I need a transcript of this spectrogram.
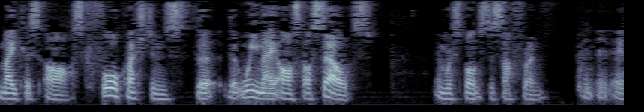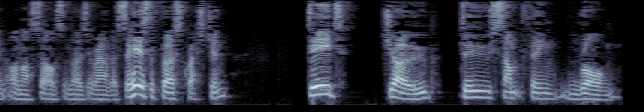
make us ask. Four questions that, that we may ask ourselves in response to suffering in, in, on ourselves and those around us. So here's the first question. Did Job do something wrong?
